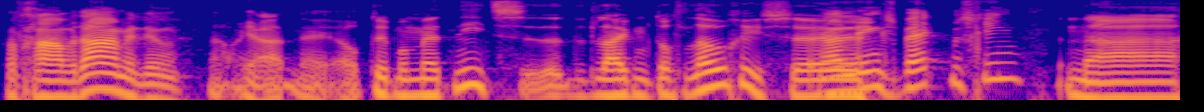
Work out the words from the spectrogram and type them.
Wat gaan we daarmee doen? Nou ja, nee, op dit moment niet. Dat, dat lijkt me toch logisch. eh linksback misschien? Nou,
